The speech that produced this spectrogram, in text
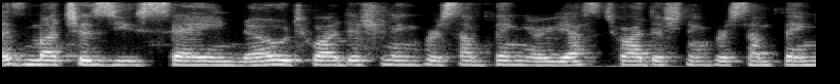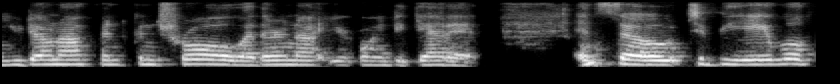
as much as you say no to auditioning for something or yes to auditioning for something, you don't often control whether or not you're going to get it. And so to be able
